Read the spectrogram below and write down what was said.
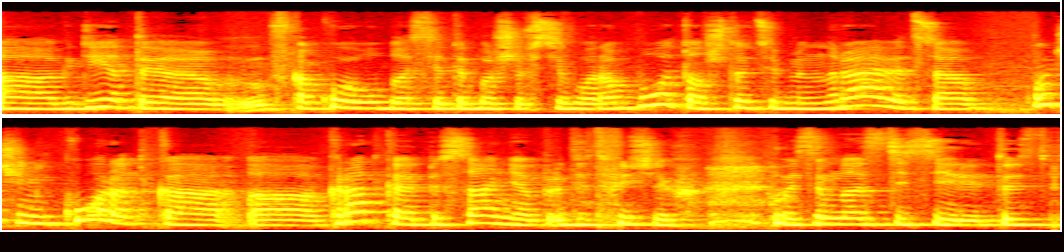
а, где ты, в какой области ты больше всего работал, что тебе нравится. Очень коротко, а, краткое описание предыдущих 18 серий. То есть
